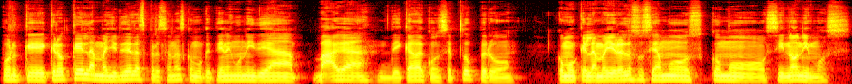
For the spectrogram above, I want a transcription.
Porque creo que la mayoría de las personas como que tienen una idea vaga de cada concepto, pero como que la mayoría lo asociamos como sinónimos,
